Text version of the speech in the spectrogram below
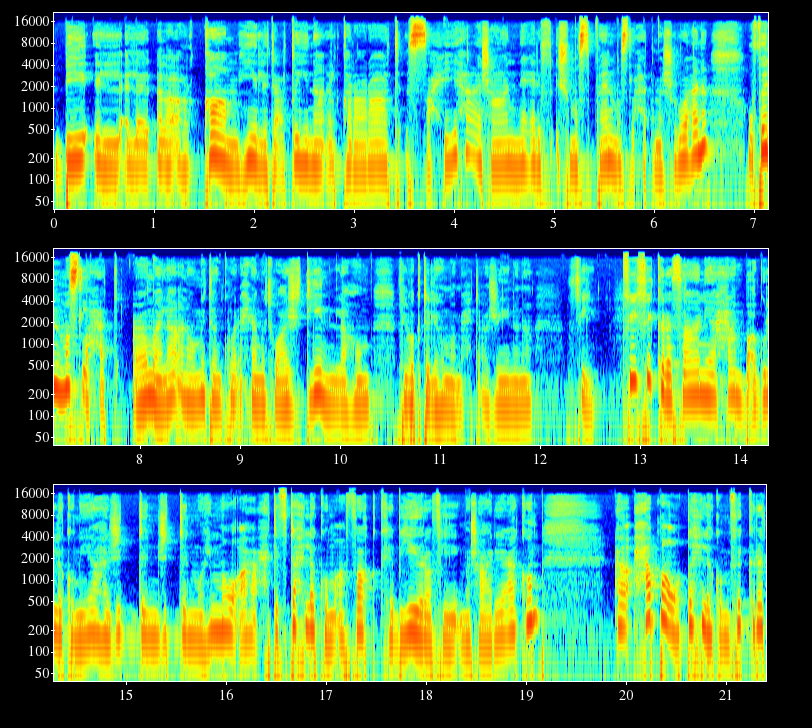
بالأرقام هي اللي تعطينا القرارات الصحيحة عشان نعرف إيش. فين مصلحة مشروعنا وفين مصلحة عملائنا ومتى نكون إحنا متواجدين لهم في الوقت اللي هم محتاجيننا فيه. في فكرة ثانية حابة أقول لكم إياها جدا جدا مهمة وحتفتح لكم آفاق كبيرة في مشاريعكم. آه، حابة أوضح لكم فكرة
